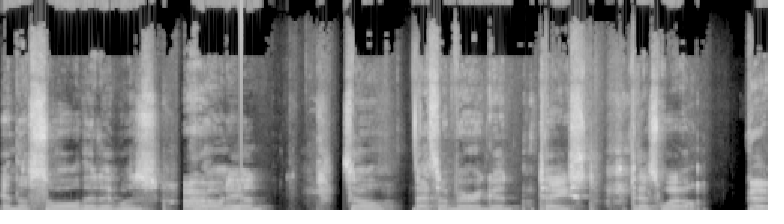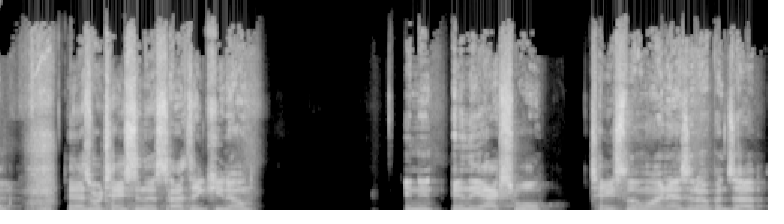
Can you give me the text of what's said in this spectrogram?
and the soil that it was uh-huh. grown in. So that's a very good taste as well. Good. And as we're tasting this, I think, you know, in in the actual taste of the wine as it opens up,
